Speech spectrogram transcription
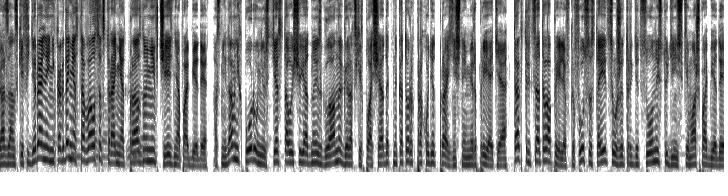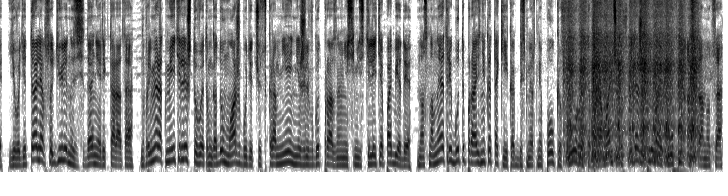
Казанский федеральный никогда не оставался в стороне от празднования в честь Дня Победы. А с недавних пор университет стал еще и одной из главных городских площадок, на которых проходят праздничные мероприятия. Так, 30 апреля в КФУ состоится уже традиционный студенческий марш Победы. Его детали обсудили на заседании ректората. Например, отметили, что в этом году марш будет чуть скромнее, нежели в год празднования 70-летия Победы. Но основные атрибуты праздника, такие как бессмертный полк, КФУ, рота барабанщиков и даже полевая кухня, останутся.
